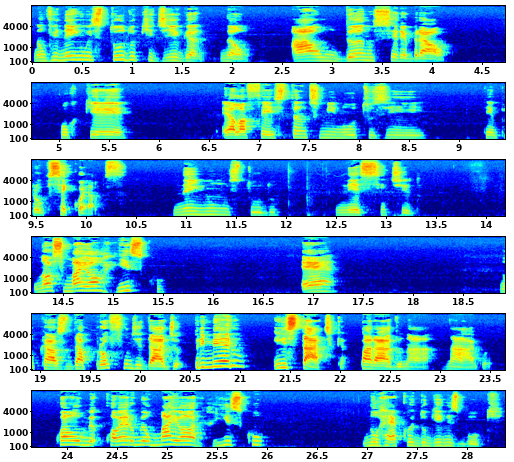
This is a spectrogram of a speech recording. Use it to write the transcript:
Não vi nenhum estudo que diga, não, há um dano cerebral porque ela fez tantos minutos e tem sequelas. Nenhum estudo nesse sentido. O nosso maior risco é, no caso da profundidade, primeiro em estática, parado na, na água. Qual, meu- qual era o meu maior risco no recorde do Guinness Book,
